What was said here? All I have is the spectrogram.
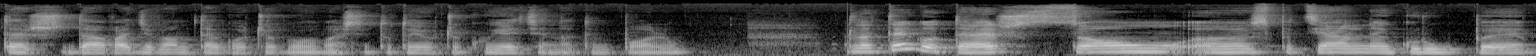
też dawać Wam tego, czego właśnie tutaj oczekujecie na tym polu. Dlatego też są e, specjalne grupy,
